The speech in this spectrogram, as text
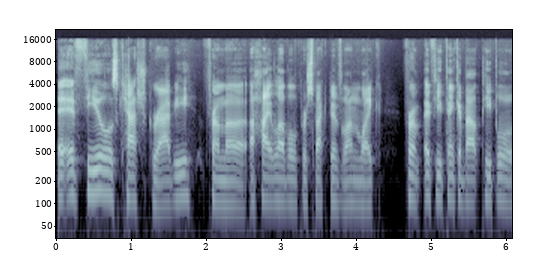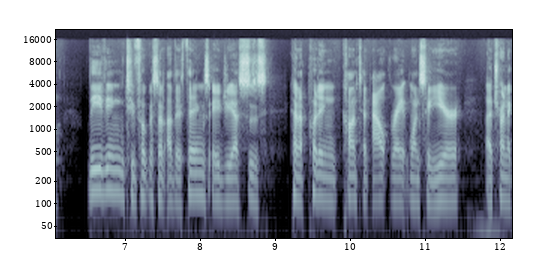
it, feels cash grabby from a, a high level perspective on like from if you think about people leaving to focus on other things ags is kind of putting content out right once a year uh, trying to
